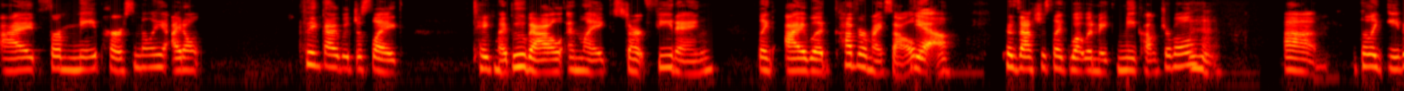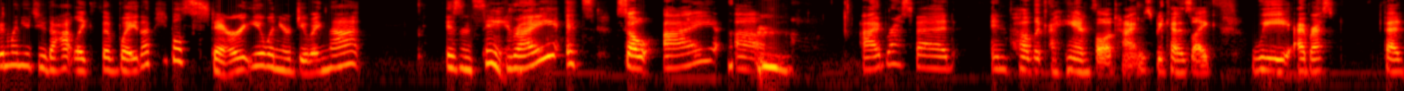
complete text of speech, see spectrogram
I, I for me personally, I don't think I would just like take my boob out and like start feeding. Like I would cover myself. Yeah. Cuz that's just like what would make me comfortable. Mhm. Um but like even when you do that, like the way that people stare at you when you're doing that is insane. Right? It's so I um I breastfed in public a handful of times because like we I breastfed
